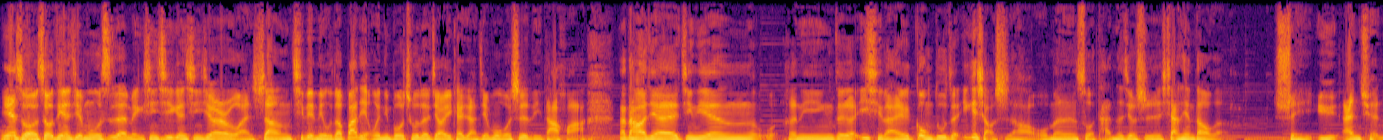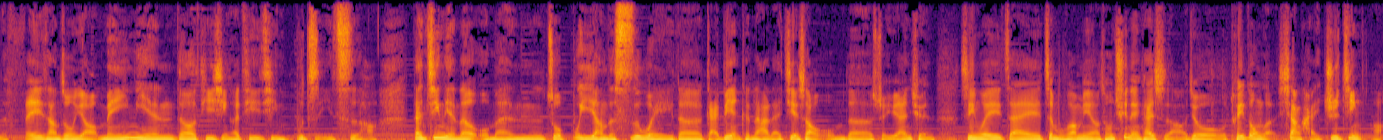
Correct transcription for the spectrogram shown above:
你现在所收听的节目是在每个星期跟星期二晚上七点零五到八点为您播出的教育开讲节目，我是李大华。那大华现在今天我和您这个一起来共度这一个小时啊，我们所谈的就是夏天到了。水域安全非常重要，每一年都要提醒，和提醒不止一次哈。但今年呢，我们做不一样的思维的改变，跟大家来介绍我们的水域安全，是因为在政府方面啊，从去年开始啊，就推动了向海致敬啊。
